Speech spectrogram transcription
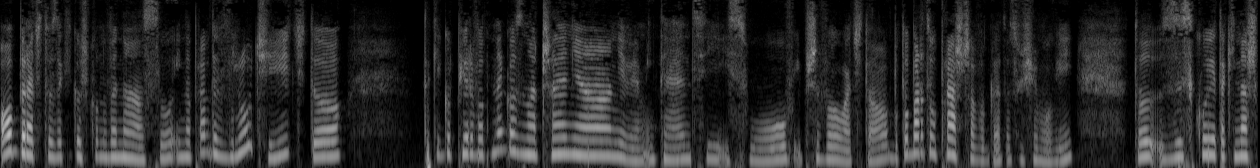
obrać to z jakiegoś konwenansu i naprawdę wrócić do takiego pierwotnego znaczenia, nie wiem, intencji i słów i przywołać to, bo to bardzo upraszcza w ogóle to, co się mówi. To zyskuje taki nasz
